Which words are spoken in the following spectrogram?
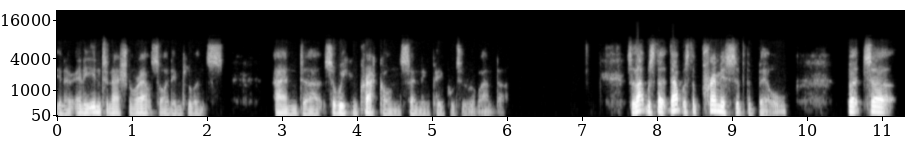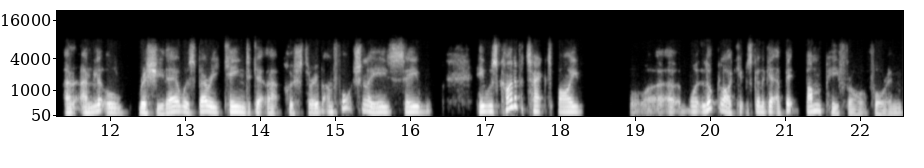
you know any international or outside influence and uh, so we can crack on sending people to Rwanda. So that was the that was the premise of the bill, but uh, and, and little Rishi there was very keen to get that pushed through, but unfortunately he's he he was kind of attacked by uh, what looked like it was going to get a bit bumpy for for him.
